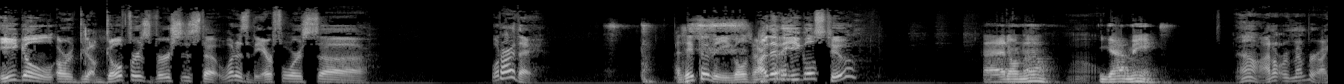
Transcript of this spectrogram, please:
Eagle or Gophers versus the what is it? The Air Force. Uh, what are they? I think they're the Eagles. Are they, they, the Eagles too? I don't know. Oh. You got me. No, I don't remember. I,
